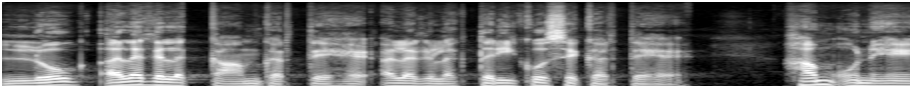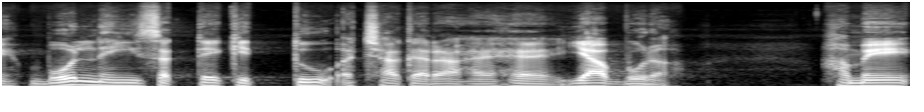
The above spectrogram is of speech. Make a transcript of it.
लोग अलग अलग काम करते हैं अलग अलग तरीक़ों से करते हैं। हम उन्हें बोल नहीं सकते कि तू अच्छा कर रहा है या बुरा। हमें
